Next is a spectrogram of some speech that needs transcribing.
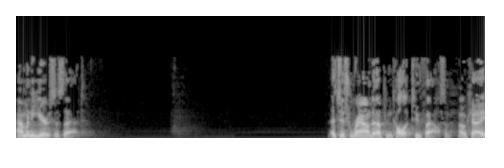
How many years is that? Let's just round up and call it 2000, okay?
